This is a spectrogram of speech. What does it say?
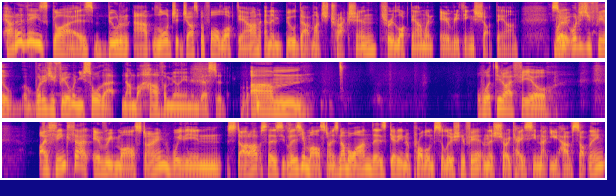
How did these guys build an app, launch it just before lockdown, and then build that much traction through lockdown when everything's shut down? So, what, what did you feel? What did you feel when you saw that number, half a million invested? what did I feel? I think that every milestone within startups, there's there's your milestones. Number one, there's getting a problem solution fit and there's showcasing that you have something.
